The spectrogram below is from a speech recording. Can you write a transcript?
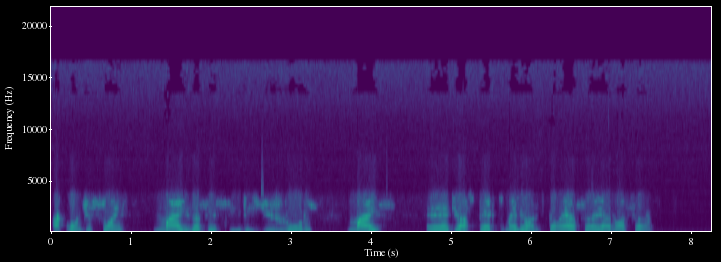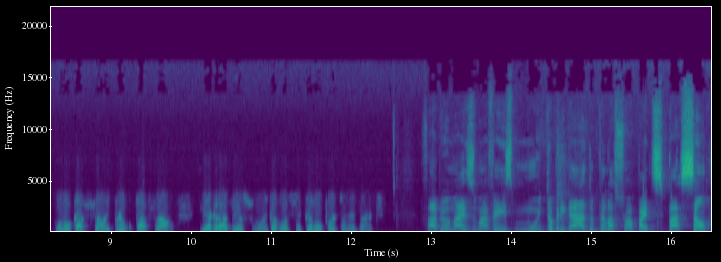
a condições mais acessíveis, de juros mais é, de aspectos melhores. Então essa é a nossa colocação e preocupação e agradeço muito a você pela oportunidade. Fábio, mais uma vez, muito obrigado pela sua participação.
